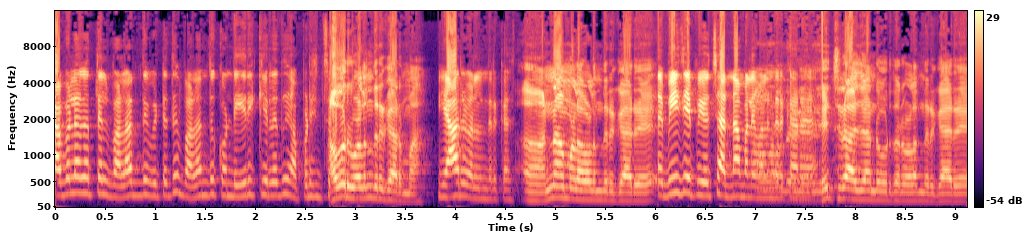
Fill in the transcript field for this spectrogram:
தமிழகத்தில் வளர்ந்து விட்டது வளர்ந்து கொண்டு இருக்கிறது அப்படின்னு அவர் வளர்ந்துருக்காருமா? யார் வளர்ந்திருக்கா அண்ணாமலை வளர்ந்துருக்காரு. பிஜேபி வச்சு அண்ணாமலை வளர்ந்திருக்காரு. ஹெச் ராஜான்ற ஒருத்தர் வளர்ந்துருக்காரு.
